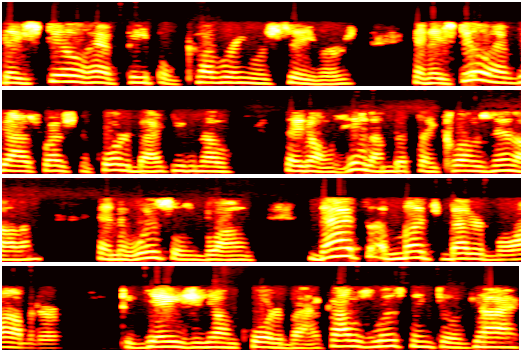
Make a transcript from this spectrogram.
they still have people covering receivers and they still have guys rushing the quarterback, even though they don't hit them, but they close in on them, and the whistle's blown. That's a much better barometer to gauge a young quarterback. I was listening to a guy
